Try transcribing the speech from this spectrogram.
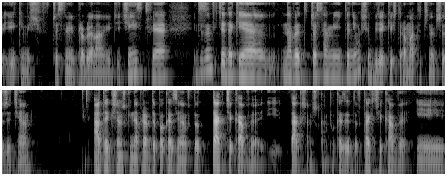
y, jakimiś wczesnymi problemami w dzieciństwie. I to są, wiecie, takie, nawet czasami to nie musi być jakieś traumatyczne przeżycie. A te książki naprawdę pokazują w to tak ciekawy, i ta książka pokazuje to w tak ciekawy i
